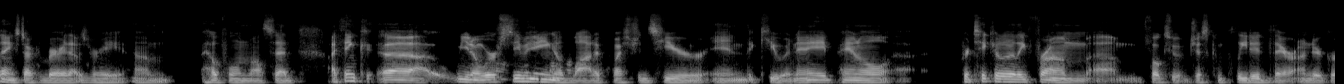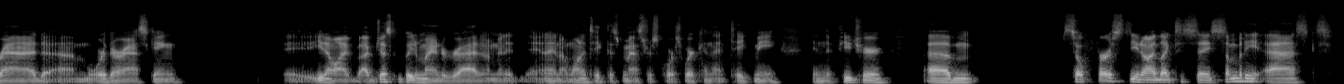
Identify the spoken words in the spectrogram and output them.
Thanks, Dr. Berry. That was very um, helpful and well said. I think, uh, you know, we're receiving a lot of questions here in the Q and A panel, uh, particularly from um, folks who have just completed their undergrad, um, where they're asking, eh, you know, I've, I've just completed my undergrad and I'm going to, and I want to take this master's course. Where can that take me in the future? Um, so first, you know, I'd like to say somebody asked,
